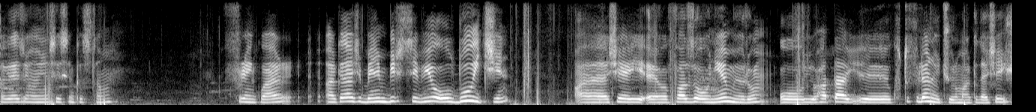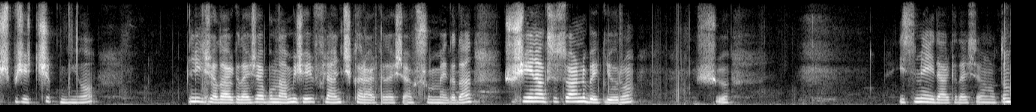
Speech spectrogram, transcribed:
Arkadaşlar oyunun sesini kıstım. Frank var. Arkadaşlar benim bir seviye olduğu için eee, şey eee, fazla oynayamıyorum. O hatta eee, kutu falan açıyorum arkadaşlar. Hiçbir şey çıkmıyor. İnşallah arkadaşlar bundan bir şey falan çıkar arkadaşlar şu megadan. Şu şeyin aksesuarını bekliyorum. Şu ismi neydi arkadaşlar unuttum.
